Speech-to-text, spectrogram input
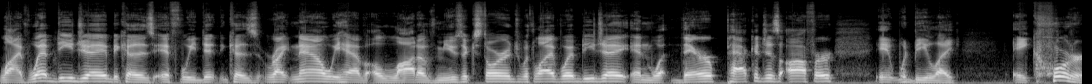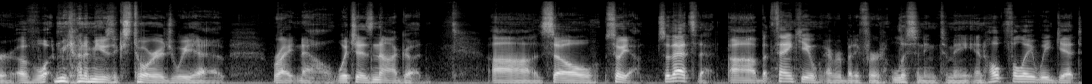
live web DJ because if we did because right now we have a lot of music storage with live web DJ and what their packages offer, it would be like a quarter of what kind of music storage we have right now, which is not good. Uh, so so yeah, so that's that. Uh, but thank you everybody for listening to me, and hopefully we get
